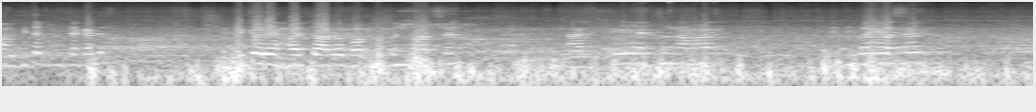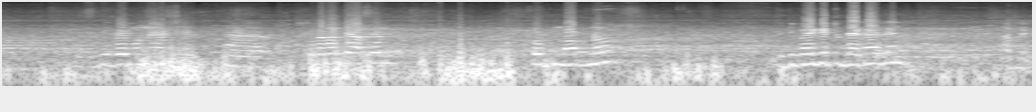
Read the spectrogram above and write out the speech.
আর ভিতরে হয়তো আরও ভক্তবৃন্দ আছেন। আর এই একজন আমার দিদিভাই আছেন। দিদিভাই মনে আছে কোরআনাতে আছেন। খুব নগ্ন দিদিভাইকে একটু দেখা দেন। আসেন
